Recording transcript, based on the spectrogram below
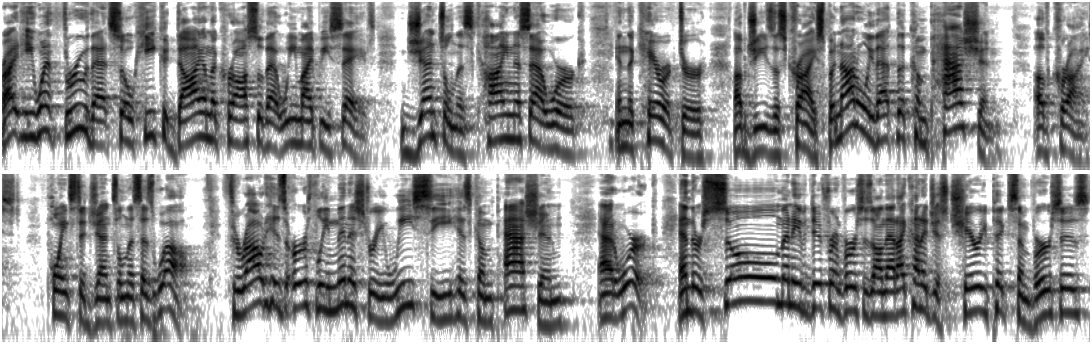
right? He went through that so He could die on the cross so that we might be saved. Gentleness, kindness at work in the character of Jesus Christ. But not only that, the compassion of Christ points to gentleness as well. Throughout his earthly ministry, we see his compassion at work. And there's so many different verses on that. I kind of just cherry picked some verses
